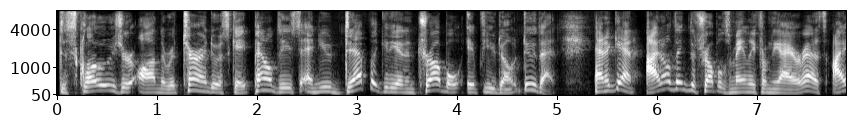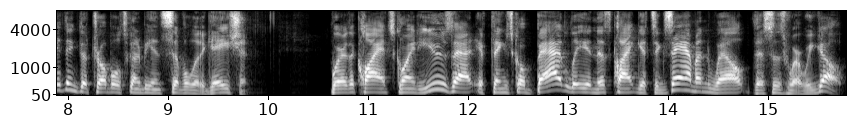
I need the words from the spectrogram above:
disclosure on the return to escape penalties, and you definitely can get in trouble if you don't do that. And again, I don't think the trouble is mainly from the IRS. I think the trouble is going to be in civil litigation, where the client's going to use that. If things go badly and this client gets examined, well, this is where we go.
